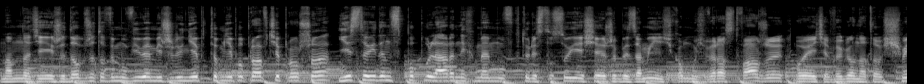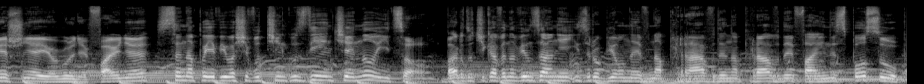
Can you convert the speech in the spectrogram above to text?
Mam nadzieję, że dobrze to wymówiłem, jeżeli nie, to mnie poprawcie proszę. Jest to jeden z popularnych memów, który stosuje się, żeby zamienić komuś wyraz twarzy. Ojejcie, wygląda to śmiesznie i ogólnie fajnie. Scena pojawiła się w odcinku zdjęcie, no i co? Bardzo ciekawe nawiązanie i zrobione w naprawdę, naprawdę fajny sposób.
